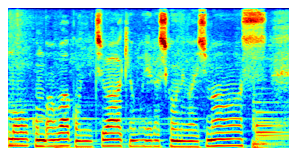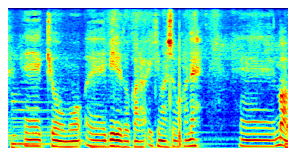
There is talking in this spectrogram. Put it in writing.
うもこんばんはこんにちは。今日もよろしくお願いします、えー今日も、えービルドから行きましょうかね、えーまあ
